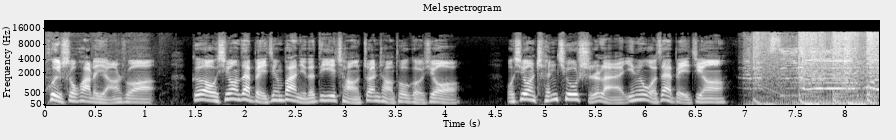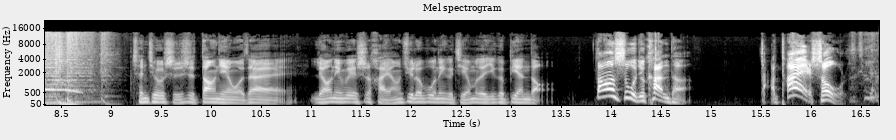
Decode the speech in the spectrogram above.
会说话的羊说哥我希望在北京办你的第一场专场脱口秀我希望陈秋实来因为我在北京。陈秋实是当年我在辽宁卫视海洋俱乐部那个节目的一个编导，当时我就看他，咋太瘦了？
